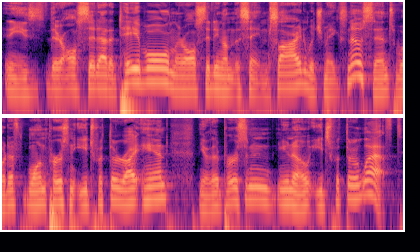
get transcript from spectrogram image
and he's they're all sit at a table and they're all sitting on the same side, which makes no sense. What if one person eats with their right hand, the other person, you know, eats with their left?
